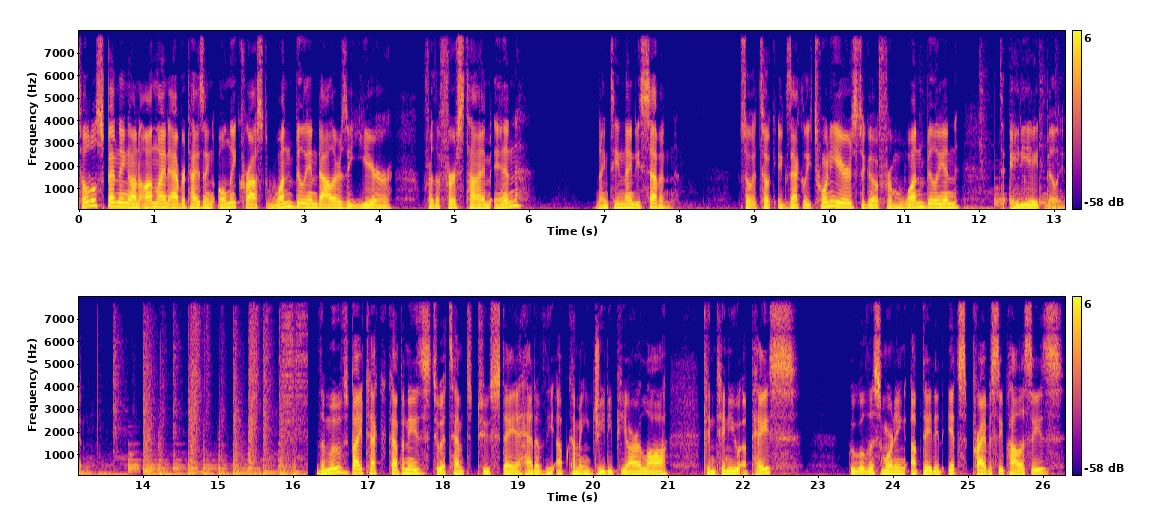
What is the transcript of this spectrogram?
Total spending on online advertising only crossed $1 billion a year for the first time in 1997. So it took exactly 20 years to go from 1 billion to 88 billion. The moves by tech companies to attempt to stay ahead of the upcoming GDPR law continue apace. Google this morning updated its privacy policies,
